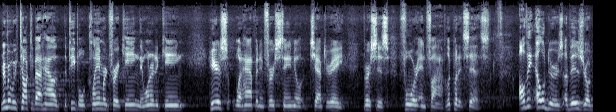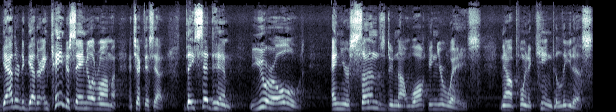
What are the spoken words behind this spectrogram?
Remember, we've talked about how the people clamored for a king, they wanted a king. Here's what happened in 1 Samuel chapter 8, verses 4 and 5. Look what it says. All the elders of Israel gathered together and came to Samuel at Ramah. And check this out. They said to him, You are old, and your sons do not walk in your ways. Now appoint a king to lead us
